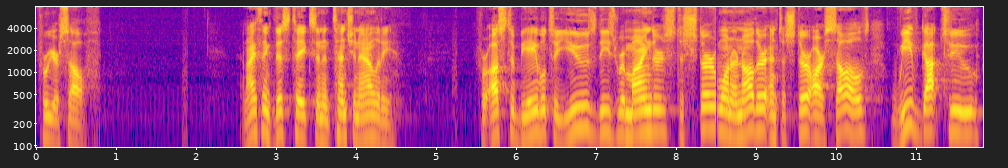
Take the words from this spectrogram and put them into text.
for yourself. And I think this takes an intentionality for us to be able to use these reminders to stir one another and to stir ourselves. We've got to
